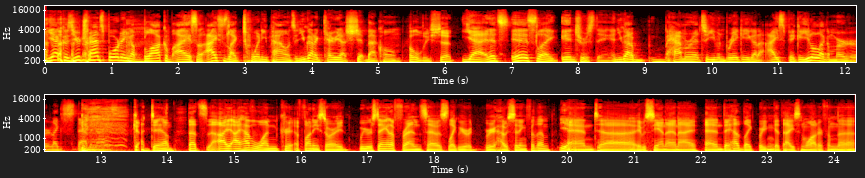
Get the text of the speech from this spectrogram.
Yeah, because you're transporting a block of ice. So ice is like 20 pounds, and you got to carry that shit back home. Holy shit! Yeah, and it's it's like interesting, and you gotta hammer it to even break it. You gotta ice pick it. You look like a murderer, like stabbing ice. God damn. That's I. I have one cr- a funny story. We were staying at a friend's house, like we were we were house sitting for them. Yeah. And uh, it was Sienna and I, and they had like where you can get the ice and water from the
